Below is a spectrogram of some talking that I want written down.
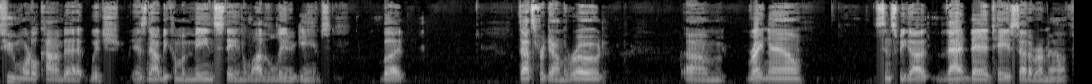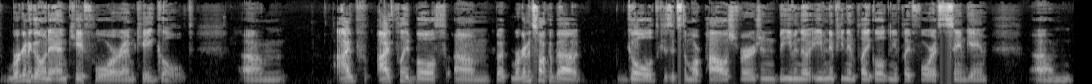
to Mortal Kombat, which has now become a mainstay in a lot of the later games. But that's for down the road. Um, right now, since we got that bad taste out of our mouth, we're going to go into MK4 or MK Gold. Um, I've I've played both, um, but we're going to talk about Gold because it's the more polished version. But even though even if you didn't play Gold and you played Four, it's the same game. Um,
